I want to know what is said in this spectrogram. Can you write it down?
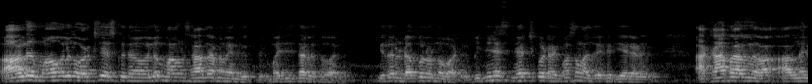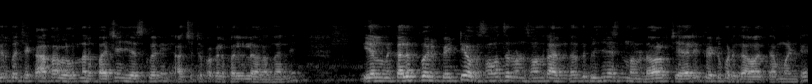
వాళ్ళు మామూలుగా వర్క్ చేసుకునే వాళ్ళు మామూలు సాధారణమైన వ్యక్తులు మధ్య తరగతి వాళ్ళు. ఇతను డబ్బులు ఉన్నవాడు. బిజినెస్ నేర్చుకోవడానికి కోసం వాళ్ళ దగ్గర చేరాడు. ఆ ఖాతాలు వాళ్ళ దగ్గరికి వచ్చే ఖాతాలు అందరిని పరిచయం చేసుకొని ఆ చుట్టుపక్కల పల్లెలు వాళ్ళందరినీ వీళ్ళని కలుపుకొని పెట్టి ఒక సంవత్సరం రెండు సంవత్సరాల తర్వాత బిజినెస్ మనం డెవలప్ చేయాలి పెట్టుబడి కావాలి తెమ్మంటే.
